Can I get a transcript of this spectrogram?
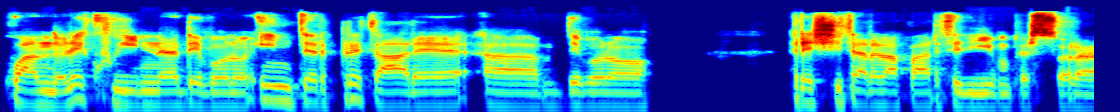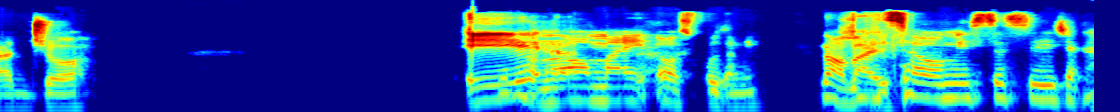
quando le queen devono interpretare, uh, devono recitare la parte di un personaggio. E, io non ho mai... Oh, scusami. No, vai. Pensavo mi stessi dicendo.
